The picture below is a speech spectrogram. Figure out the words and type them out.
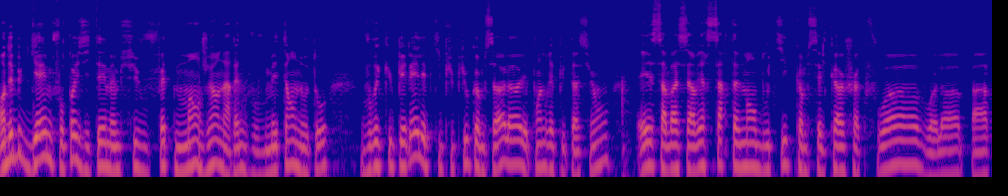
En début de game, faut pas hésiter, même si vous faites manger en arène, vous vous mettez en auto, vous récupérez les petits pupius comme ça, les points de réputation, et ça va servir certainement en boutique, comme c'est le cas à chaque fois. Voilà, paf,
